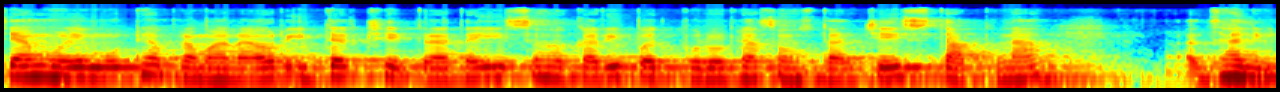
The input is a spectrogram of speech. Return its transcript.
त्यामुळे मोठ्या प्रमाणावर इतर क्षेत्रातही सहकारी पतपुरवठा संस्थांची स्थापना झाली.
